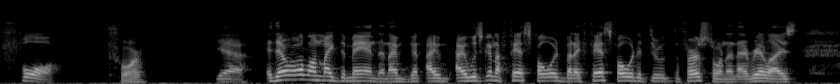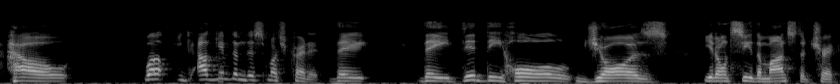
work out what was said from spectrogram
Four. four? Yeah, and they're all on my demand, and I'm gonna, I I was gonna fast forward, but I fast forwarded through the first one, and I realized how well. I'll give them this much credit. They they did the whole Jaws. You don't see the monster trick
